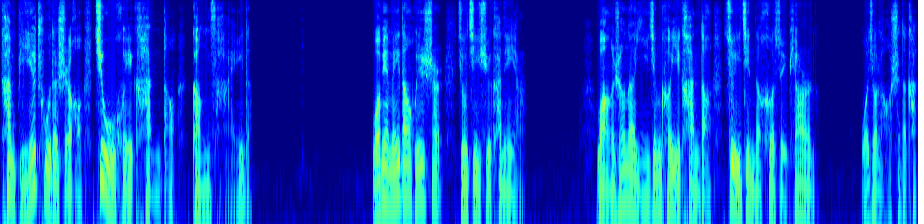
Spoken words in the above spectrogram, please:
看别处的时候就会看到刚才的。我便没当回事儿，就继续看电影。网上呢已经可以看到最近的贺岁片了，我就老实的看，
